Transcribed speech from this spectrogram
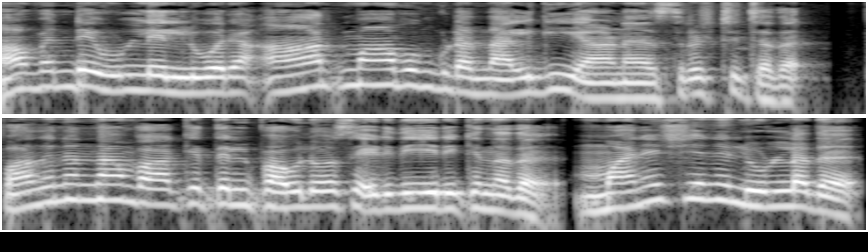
അവന്റെ ഉള്ളിൽ ഒരു ആത്മാവും കൂടെ നൽകിയാണ് സൃഷ്ടിച്ചത്. പതിനൊന്നാം വാക്യത്തിൽ പൗലോസ് എഴുതിയിരിക്കുന്നത് മനുഷ്യനിലുള്ളത്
